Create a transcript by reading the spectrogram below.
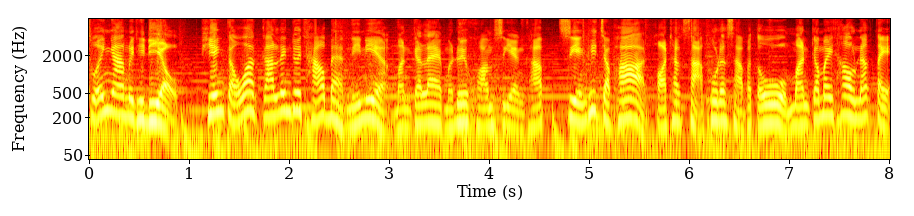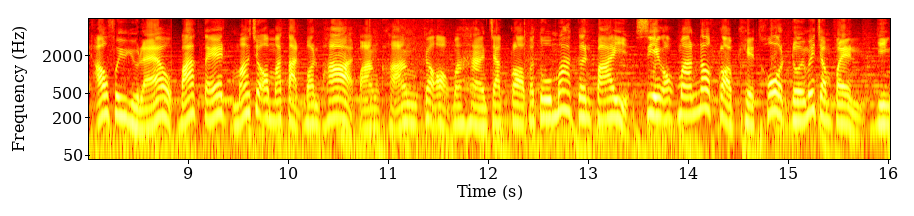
สวยงามเลยทีเดียว เพียงแต่ว่าการเล่นด้วยเท้าแบบนี้เนี่ยมันก็แลกมาด้วยความเสี่ยงครับ เสี่ยงที่จะพลาดเพราะทักษะผู้รักษาประตู มันก็ไม่เท่านักเตะเอาท์ฟิลด์อยู่แล้วบาร์เตสมักจะออกมาตัดบอลพลาด บางครั้งก็ออกมาห่างจากกรอบประตูมากเกินไป เสี่ยงออกมานอกกรอบเขตโทษโดยไม่จำเป็น ยิง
